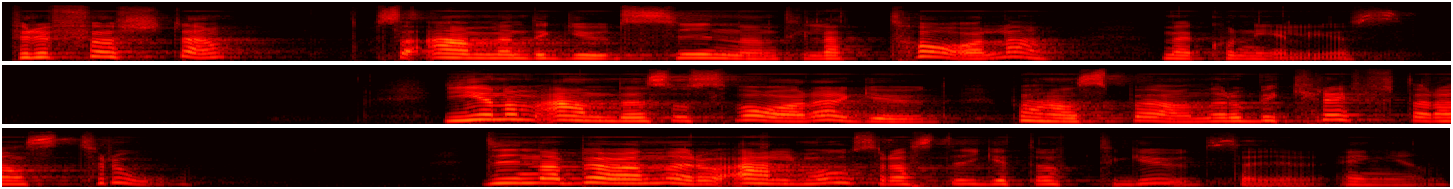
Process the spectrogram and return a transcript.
För det första så använder Gud synen till att tala med Cornelius. Genom Anden så svarar Gud på hans böner och bekräftar hans tro. Dina böner och allmosor har stigit upp till Gud, säger ängeln.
